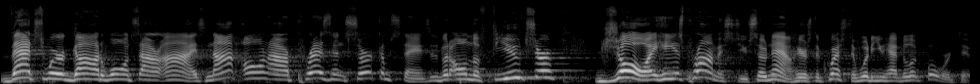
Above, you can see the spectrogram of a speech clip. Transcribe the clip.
That's where God wants our eyes, not on our present circumstances, but on the future joy he has promised you. So now, here's the question what do you have to look forward to?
